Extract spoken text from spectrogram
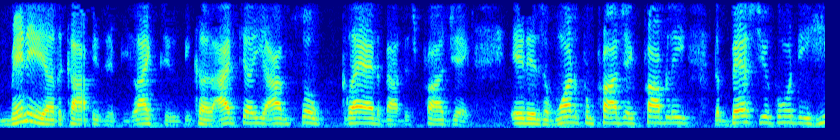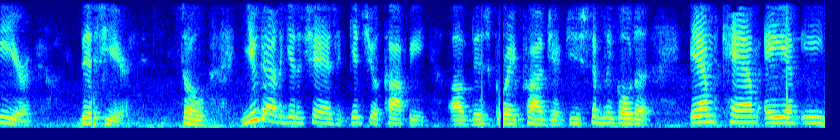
many other copies if you like to, because I tell you, I'm so glad about this project. It is a wonderful project, probably the best you're going to hear this year. So you got to get a chance and get your copy of this great project. You simply go to mcamame.com.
